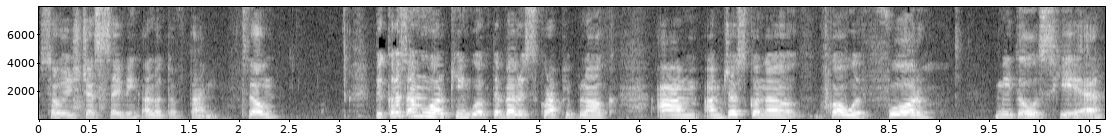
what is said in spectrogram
So it's just saving a lot of time. So because I'm working with the very scrappy block, um, I'm just gonna go with four middles here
